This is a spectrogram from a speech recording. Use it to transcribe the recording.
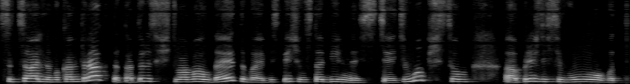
социального контракта, который существовал до этого и обеспечил стабильность этим обществом, прежде всего вот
